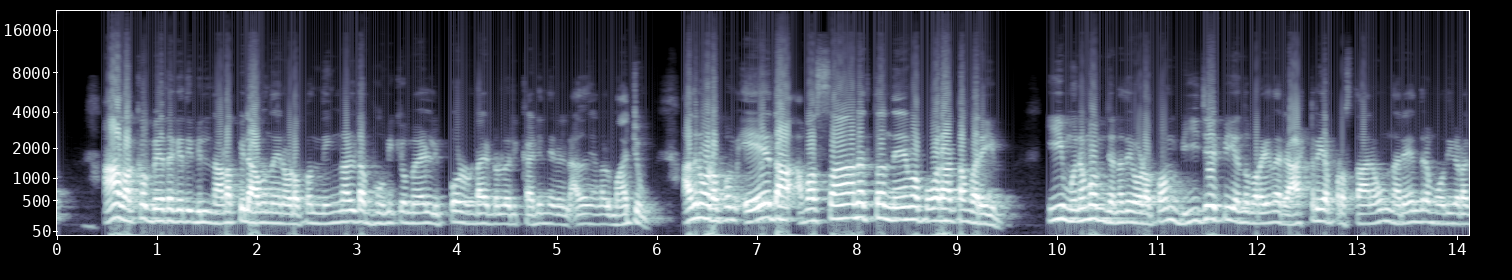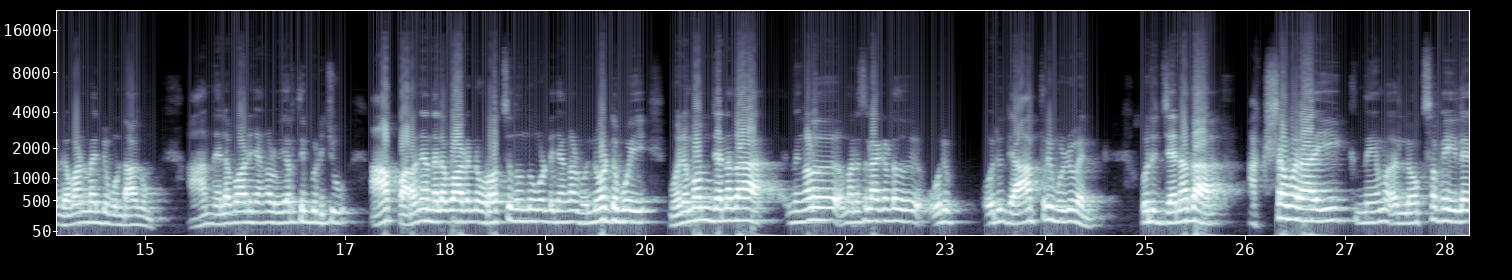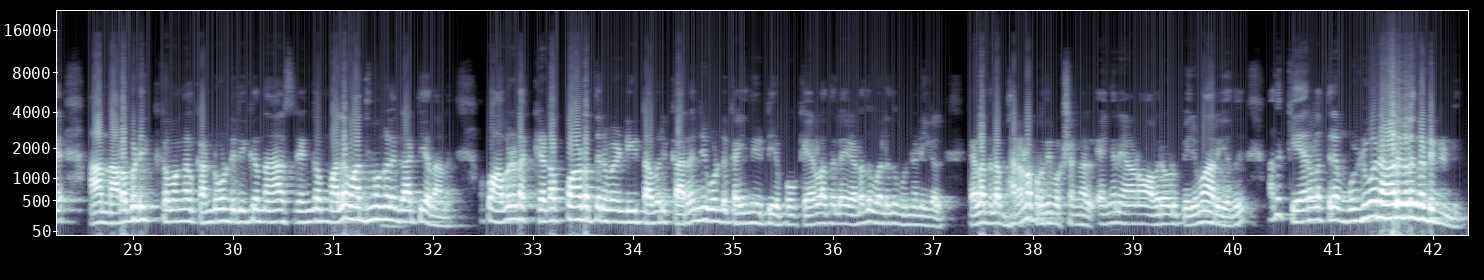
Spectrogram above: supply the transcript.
ആ വക്കം ഭേദഗതി ബിൽ നടപ്പിലാവുന്നതിനോടൊപ്പം നിങ്ങളുടെ ഭൂമിക്ക് മേൽ ഇപ്പോൾ ഉണ്ടായിട്ടുള്ള ഒരു കടിനിഴൽ അത് ഞങ്ങൾ മാറ്റും. അതിനോടൊപ്പം ഏത് അവസാനത്തെ നിയമ പോരാട്ടം വരെയും ഈ മുനമ്പം ജനതയോടൊപ്പം ബി ജെ പി എന്ന് പറയുന്ന രാഷ്ട്രീയ പ്രസ്ഥാനവും നരേന്ദ്രമോദിയുടെ ഗവൺമെന്റും ഉണ്ടാകും. ആ നിലപാട് ഞങ്ങൾ ഉയർത്തിപ്പിടിച്ചു. ആ പറഞ്ഞ നിലപാടിനെ ഉറച്ചു നിന്നുകൊണ്ട് ഞങ്ങൾ മുന്നോട്ട് പോയി. മുനമ്പം ജനത നിങ്ങൾ മനസ്സിലാക്കേണ്ടത് ഒരു ഒരു രാത്രി മുഴുവൻ ഒരു ജനത അക്ഷമരായി നിയമ ലോക്സഭയിലെ ആ നടപടിക്രമങ്ങൾ കണ്ടുകൊണ്ടിരിക്കുന്ന ആ രംഗം പല മാധ്യമങ്ങളും കാട്ടിയതാണ്. അപ്പോൾ അവരുടെ കിടപ്പാടത്തിന് വേണ്ടിയിട്ട് അവർ കരഞ്ഞുകൊണ്ട് കൈനീട്ടിയപ്പോൾ കേരളത്തിലെ ഇടതു വലതു മുന്നണികൾ കേരളത്തിലെ ഭരണ പ്രതിപക്ഷങ്ങൾ എങ്ങനെയാണോ അവരോട് പെരുമാറിയത് അത് കേരളത്തിലെ മുഴുവൻ ആളുകളും കണ്ടിട്ടുണ്ട്.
